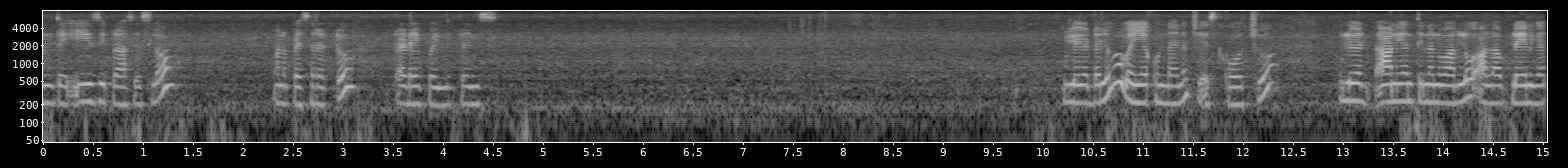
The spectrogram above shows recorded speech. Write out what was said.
అంతే ఈజీ ప్రాసెస్లో మన పెసరట్టు రెడీ అయిపోయింది ఫ్రెండ్స్. ఉల్లిగడ్డలు వేయకుండా అయినా చేసుకోవచ్చు. ఉల్లిగడ్డ ఆనియన్ తినని వాళ్ళు అలా ప్లెయిన్గా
